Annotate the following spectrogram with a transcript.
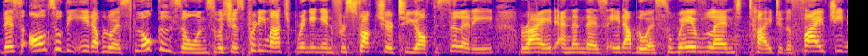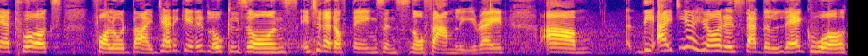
There's also the AWS local zones, which is pretty much bringing infrastructure to your facility, right? And then there's AWS wavelength tied to the 5G networks, followed by dedicated local zones, Internet of Things, and Snow Family, right? Um, the idea here is that the legwork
